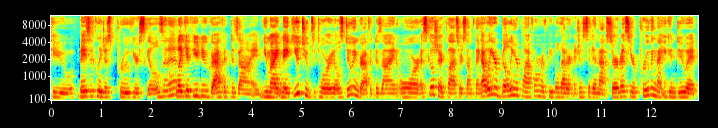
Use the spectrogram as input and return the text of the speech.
to basically just prove your skills in it. Like if you do graphic design, you might make YouTube tutorials doing graphic design or a Skillshare class or something. That way you're building your platform of people that are interested in that service. You're proving that you can do it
